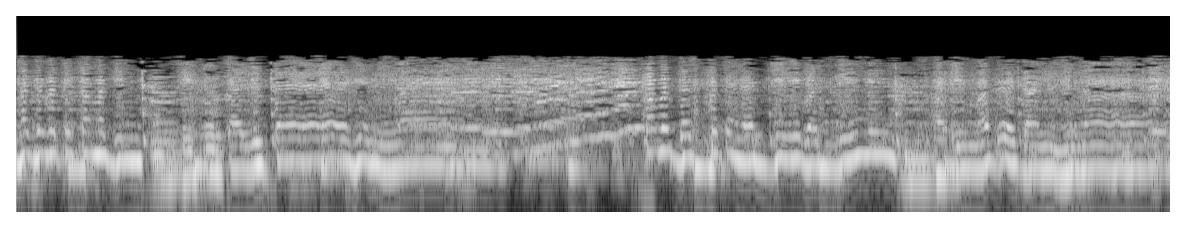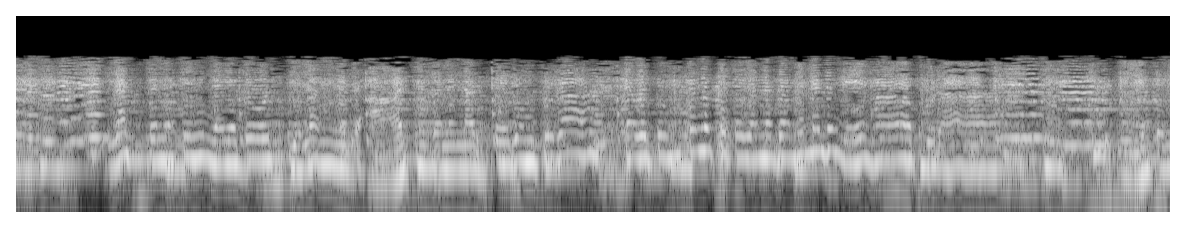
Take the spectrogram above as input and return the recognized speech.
හදවත සමගින් සිදු කල්ප හින්නා කවදස්කට ජීවත් වීමේ හරි මග දන්නා. ලක්ෂණ සින්නය දෝස් දිලන්නට ආත්මගණනක් පෙරුම් පුරා. තවතුම් පලකට යන ගමනද මේහා පුරා ඒකම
